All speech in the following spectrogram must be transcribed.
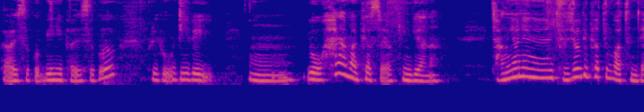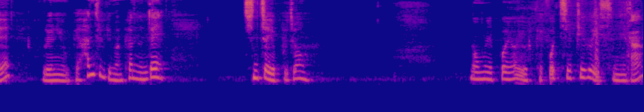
별수국, 미니 별수국. 그리고 집에 음, 요 하나만 폈어요. 긴 게 하나. 작년에는 두 줄기 폈던 것 같은데 올해는 이렇게 한 줄기만 폈는데 진짜 예쁘죠? 너무 예뻐요. 이렇게 꽃이 피고 있습니다.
